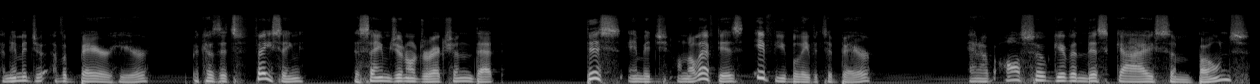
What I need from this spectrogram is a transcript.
an image of a bear here because it's facing the same general direction that this image on the left is, if you believe it's a bear. And I've also given this guy some bones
